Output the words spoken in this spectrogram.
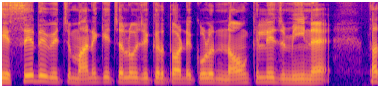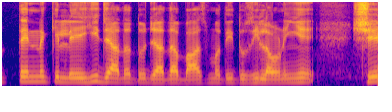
ਹਿੱਸੇ ਦੇ ਵਿੱਚ ਮੰਨ ਕੇ ਚੱਲੋ, ਜੇਕਰ ਤੁਹਾਡੇ ਕੋਲ 9 ਕਿੱਲੇ ਜ਼ਮੀਨ ਹੈ ਤਾਂ 3 ਕਿੱਲੇ ਹੀ ਜ਼ਿਆਦਾ ਤੋਂ ਜ਼ਿਆਦਾ ਬਾਸਮਤੀ ਤੁਸੀਂ ਲਾਉਣੀ ਹੈ 6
